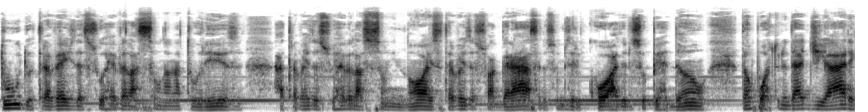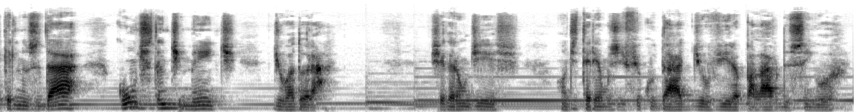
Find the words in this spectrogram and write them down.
tudo através da sua revelação na natureza, através da sua revelação em nós, através da sua graça, da sua misericórdia, do seu perdão, da oportunidade diária que Ele nos dá constantemente de o adorar. Chegarão dias onde teremos dificuldade de ouvir a palavra do Senhor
